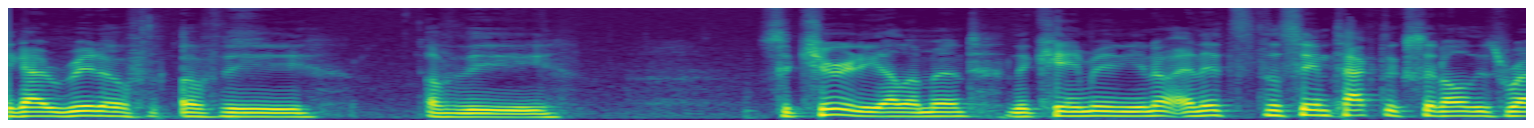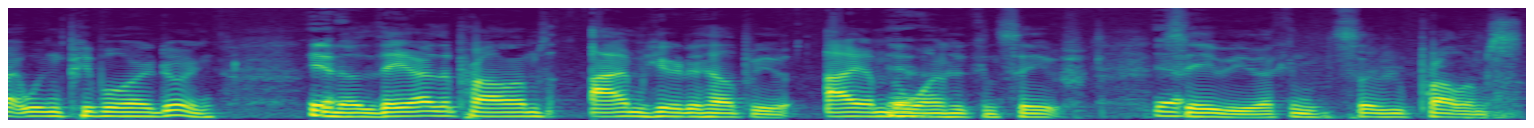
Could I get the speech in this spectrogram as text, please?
they got rid of of the of the security element that came in, you know, and it's the same tactics that all these right wing people are doing. Yeah. You know, they are the problems. I'm here to help you. I am the Yeah. one who can save Yeah. save you. I can solve your problems.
